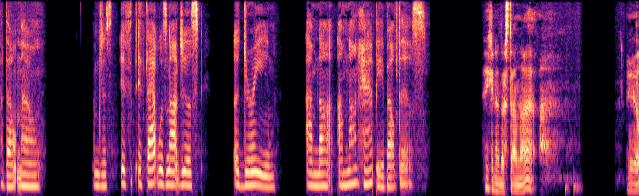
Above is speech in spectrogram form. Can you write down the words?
I don't know. I'm just if if that was not just a dream, I'm not I'm not happy about this. You can understand that. Yeah.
